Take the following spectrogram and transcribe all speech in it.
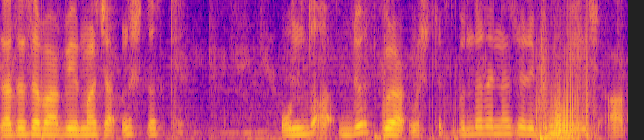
Zaten sabah bir maç atmıştık. Onda 4 gol atmıştık. Bunda da nasıl öyle bir 5 6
